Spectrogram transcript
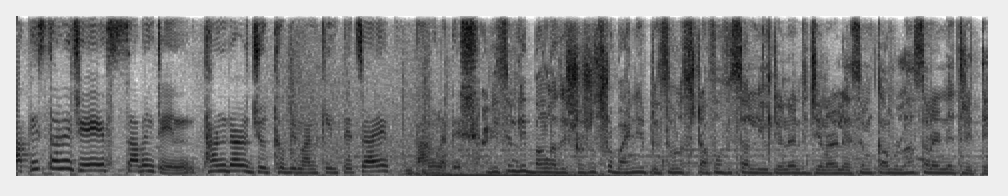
পাকিস্তানে জে এফ সেভেন্টিন থান্ডার যুদ্ধ বিমান কিনতে চায় বাংলাদেশ। রিসেন্টলি বাংলাদেশ সশস্ত্র বাহিনীর principal staff officer lieutenant general S M Kamrul হাসানের নেতৃত্বে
